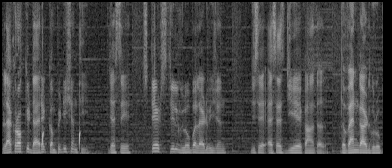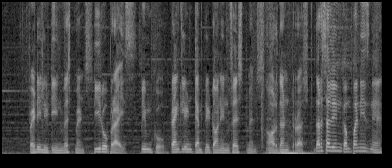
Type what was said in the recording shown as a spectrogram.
ब्लैक रॉक की डायरेक्ट कंपटीशन थी, जैसे स्टेट स्टील ग्लोबल एडविजन जिसे एस एस जी ए कहा था the Vanguard group Fidelity investments T Rowe price PIMCO Franklin Templeton investments Northern Trust दरअसल इन कंपनीज़ ने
